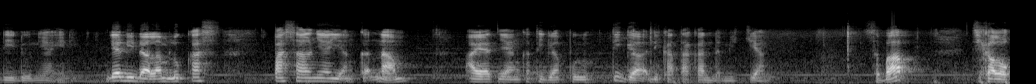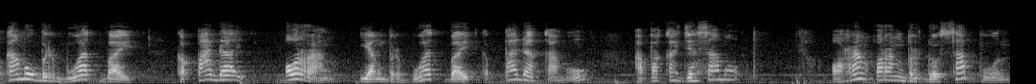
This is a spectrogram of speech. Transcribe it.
di dunia ini. Jadi dalam Lukas pasalnya yang ke-6 ayatnya yang ke-33 dikatakan demikian. Sebab jikalau kamu berbuat baik kepada orang yang berbuat baik kepada kamu, apakah jasamu? Orang-orang berdosa pun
